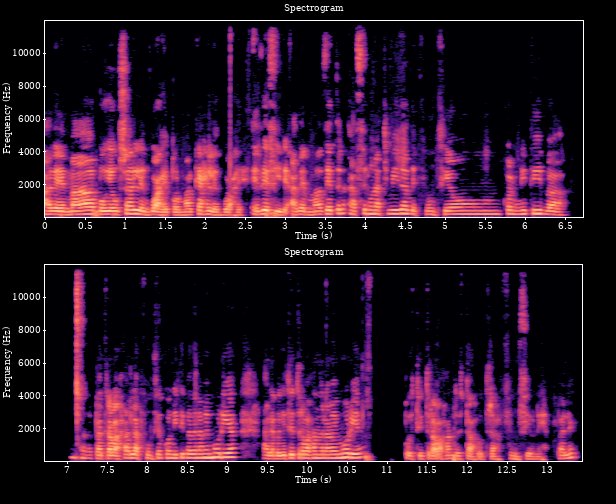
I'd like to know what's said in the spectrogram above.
Además, voy a usar el lenguaje, por marcas el lenguaje. Es decir, además de hacer una actividad de función cognitiva, eh, para trabajar la función cognitiva de la memoria, a la vez que estoy trabajando la memoria, pues estoy trabajando estas otras funciones, ¿vale?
